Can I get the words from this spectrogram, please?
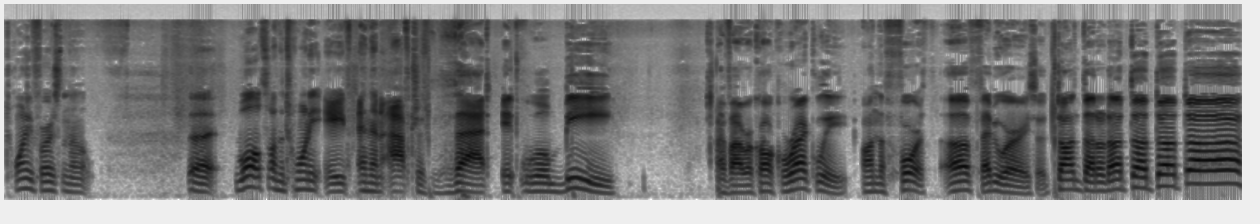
21st, and then the waltz on the 28th, and then after that it will be if I recall correctly, on the 4th of February. So, dun da da da da da da.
